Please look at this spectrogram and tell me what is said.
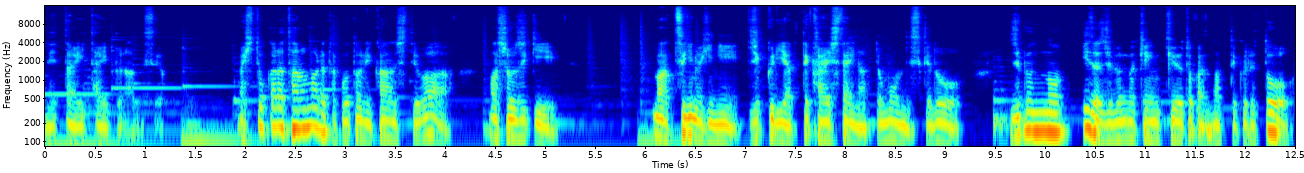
寝たいタイプなんですよ。まあ、人から頼まれたことに関しては、まあ、正直、まあ、次の日にじっくりやって返したいなって思うんですけど、自分の、いざ自分の研究とかになってくると、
